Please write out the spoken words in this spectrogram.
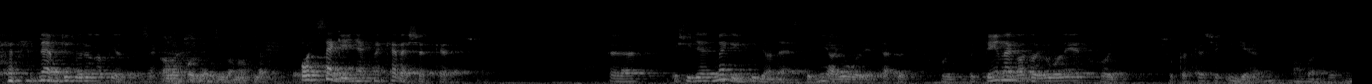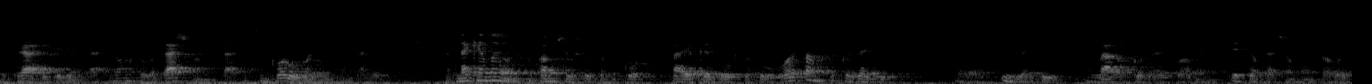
Nem dübörög a piacgazdaság, alacsony a GDP. Hogy szegényeknek keveset keresnek. És ugye ez megint ugyanez, hogy mi a jólét. Tehát, hogy, hogy, hogy tényleg az a jólét, hogy sokat keresek, igen, abban az értem, hogy kreáltuk egy olyan társadalmat, ahol a társadalmi státuszunk valóban így van belőle. Tehát nekem nagyon tanulságos volt, amikor pályakezdő oktató voltam, és akkor az egyik üzleti vállalkozásba ment. Évfolyamtársam mondta, hogy,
